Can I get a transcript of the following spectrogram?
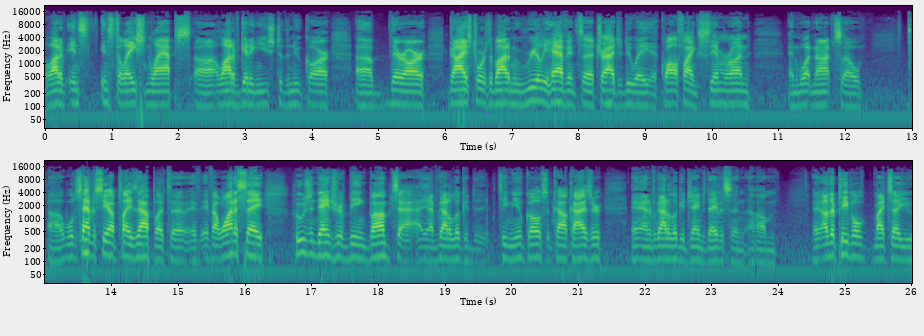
a lot of inst- installation laps, uh, a lot of getting used to the new car. Uh, there are guys towards the bottom who really haven't uh, tried to do a, a, qualifying sim run and whatnot. So uh, we'll just have to see how it plays out. But uh, if, if I want to say who's in danger of being bumped, I, have got to look at Team Juncos and Kyle Kaiser, and I've got to look at James Davison. Um, and other people might tell you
